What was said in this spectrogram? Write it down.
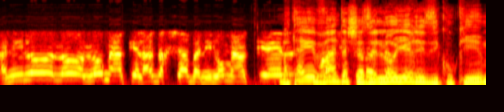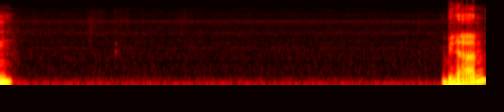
אני לא, לא, לא מעכל, עד עכשיו אני לא מעכל... מתי הבנת שזה. לא ירי זיקוקים? בניין?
